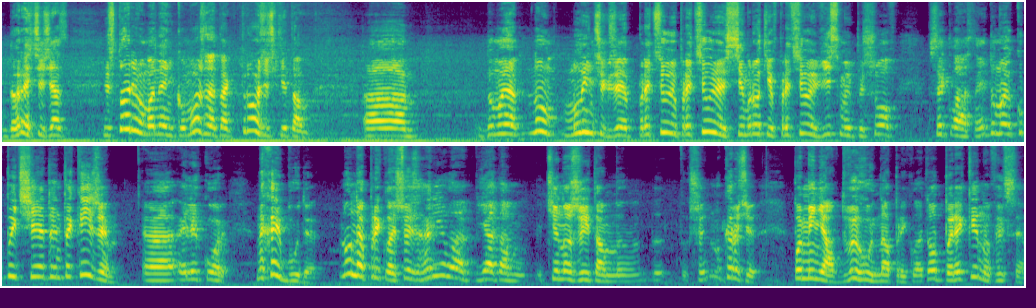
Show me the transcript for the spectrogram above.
До речі, зараз історію маленьку можна так трошечки там. Е, Думаю, ну, млинчик вже працюю, працюю, 7 років працюю, 8 пішов, все класно. І думаю, купити ще один такий же е, елікор, нехай буде. Ну, наприклад, щось горіло, я там чи ножи там, е, що- ну, коротше, поміняв двигун, наприклад, о, перекинув і все.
